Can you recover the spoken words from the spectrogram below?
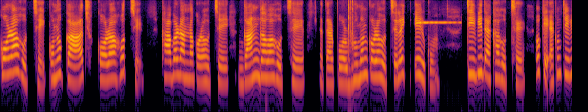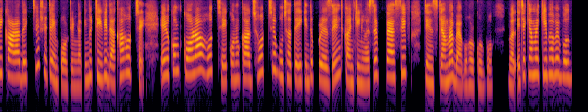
করা হচ্ছে, কোনো কাজ করা হচ্ছে। খাবার রান্না করা হচ্ছে, গান গাওয়া হচ্ছে, তারপর ভ্রমণ করা হচ্ছে লাইক এরকম। টিভি দেখা হচ্ছে। ওকে, এখন টিভি কারা দেখছে সেটা ইম্পর্টেন্ট না। কিন্তু টিভি দেখা হচ্ছে, এরকম করা হচ্ছে, কোনো কাজ হচ্ছে বোঝাতেই কিন্তু প্রেজেন্ট কন্টিনিউয়াস এর প্যাসিভ টেন্সটা আমরা ব্যবহার করব। ওয়েল এটাকে আমরা কীভাবে বলব?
